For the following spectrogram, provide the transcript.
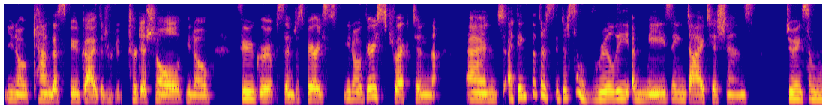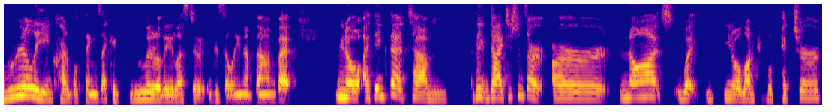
you know, Canada's food guide, the tr- traditional, you know, food groups and just very, you know, very strict and and I think that there's there's some really amazing dietitians doing some really incredible things. I could literally list a gazillion of them, but you know, I think that um, I think dietitians are are not what you know a lot of people picture.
